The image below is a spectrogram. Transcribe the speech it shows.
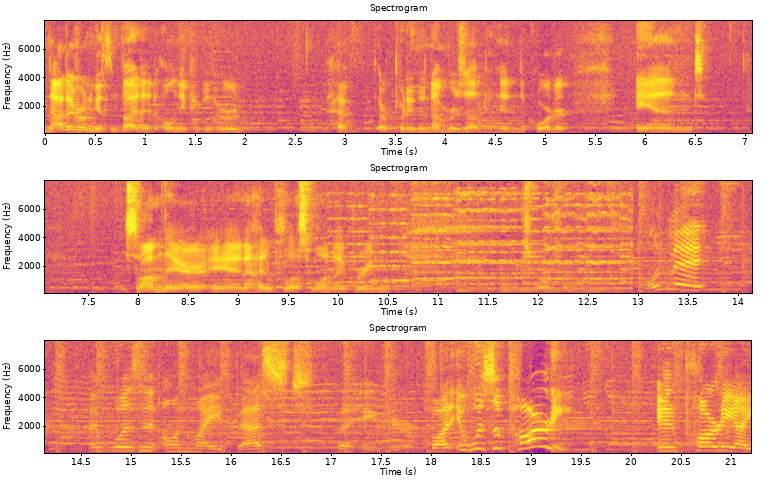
not everyone gets invited. Only people who are, have are putting the numbers up in the quarter, and so I'm there, and I had a plus one. I bring wasn't on my best behavior, but it was a party, and party I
